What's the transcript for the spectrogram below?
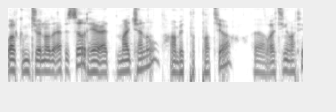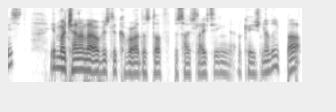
Welcome to another episode here at my channel, Amit Patpatia, a lighting artist. In my channel I obviously cover other stuff besides lighting occasionally, but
